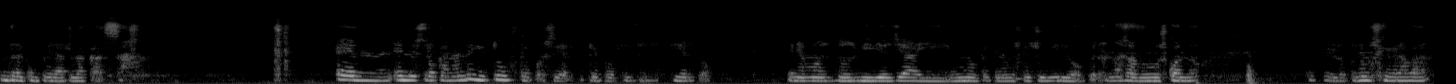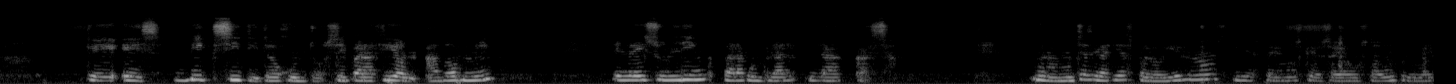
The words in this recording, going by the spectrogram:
recuperar la casa en, nuestro canal de YouTube, que por, ser, que por cierto tenemos dos vídeos ya y uno que tenemos que subirlo, pero no sabemos cuándo, lo tenemos que grabar, que es Big City todo junto, separación Adobe Me, tendréis un link para comprar la casa. Bueno, muchas gracias por oírnos y esperemos que os haya gustado el primer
